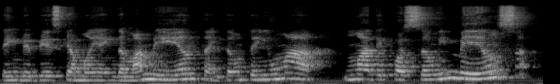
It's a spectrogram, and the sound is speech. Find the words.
tem bebês que a mãe ainda amamenta, então tem uma, uma adequação imensa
